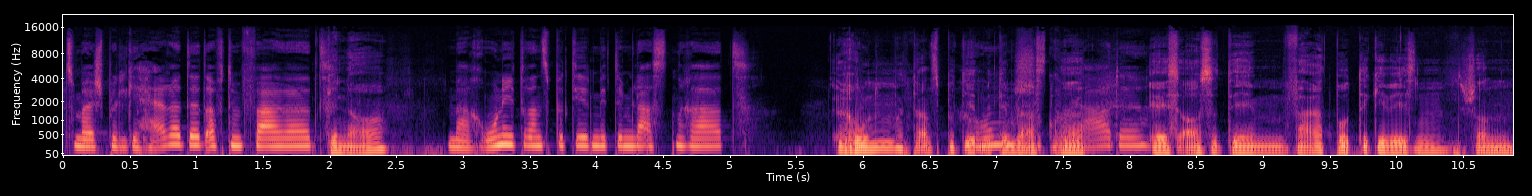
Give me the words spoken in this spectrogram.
Zum Beispiel geheiratet auf dem Fahrrad, Genau. Maroni transportiert mit dem Lastenrad, Rum transportiert Rum, mit dem Lastenrad. Schokolade. Er ist außerdem Fahrradbote gewesen, schon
